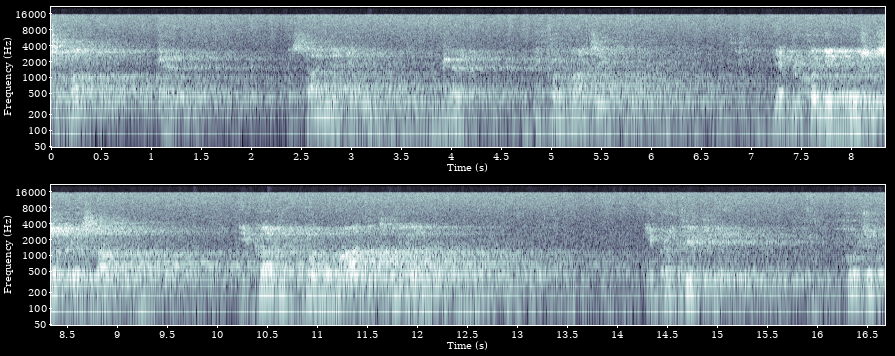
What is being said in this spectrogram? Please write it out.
слова чи писання чи інформацію, як приходять до Ісуса Христа і кажуть, от мати Твоя і брати Твої хочуть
